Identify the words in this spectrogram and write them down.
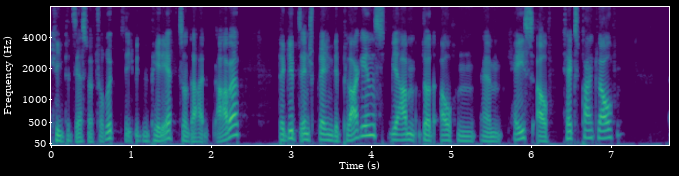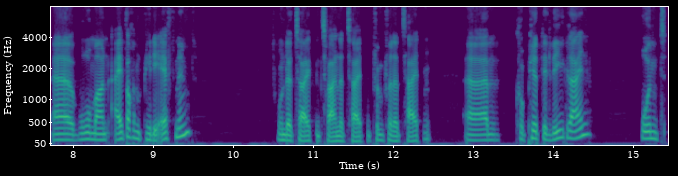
Klingt jetzt erstmal verrückt, sich mit einem PDF zu unterhalten. Aber da gibt es entsprechende Plugins. Wir haben dort auch ein ähm, Case auf Textpunk laufen, äh, wo man einfach ein PDF nimmt, 100 Seiten, 200 Seiten, 500 Seiten, ähm, kopiert den Link rein und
